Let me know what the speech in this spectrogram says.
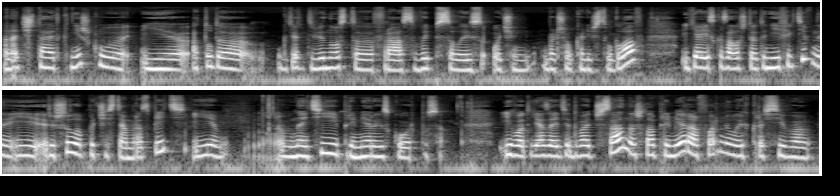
она читает книжку, и оттуда где-то 90 фраз выписала из очень большого количества глав. Я ей сказала, что это неэффективно, и решила по частям разбить и найти примеры из корпуса. И вот я за эти два часа нашла примеры, оформила их красиво э,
